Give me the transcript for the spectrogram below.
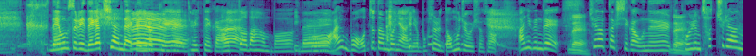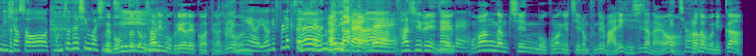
내 목소리 내가 취한다 약간 네, 이렇게 네. 될 때가 어쩌다 한번. 있고 네. 아유 뭐 어쩌다 한 번이 아니라 목소리 너무 좋으셔서 아니 근데 네. 최낙타 씨가 오늘 또 네. 볼륨 첫 출연이셔서 겸손하신 것인지 네, 몸도 좀 사리고 그래야 될 것 같아가지고. 아니에요 여기 flex 해도 네, 되는 그러니까요. 거니까. 네. 사실은 이제 네, 네. 고막 남친, 뭐 고막 여친 이런 분들이 많이 계시잖아요. 그쵸. 러다 보니까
